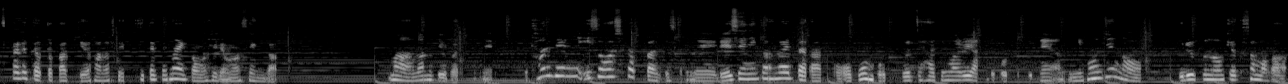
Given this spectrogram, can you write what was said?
疲れたとかっていう話聞きたくないかもしれませんが。まあ、なんていうかですね。単純に忙しかったんですよね。冷静に考えたら、お盆ぼちぼち始まるやんってことでね、あの、日本人のグループのお客様が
